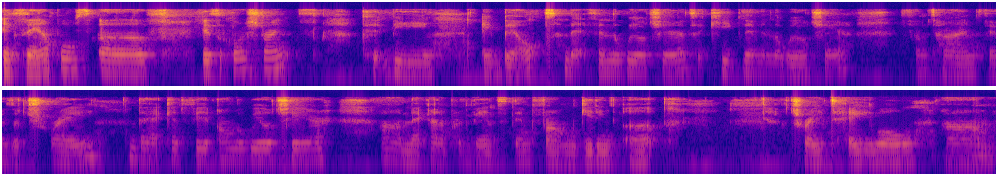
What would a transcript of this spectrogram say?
Examples of physical restraints could be a belt that's in the wheelchair to keep them in the wheelchair. Sometimes there's a tray that can fit on the wheelchair um, that kind of prevents them from getting up. A tray table, um,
